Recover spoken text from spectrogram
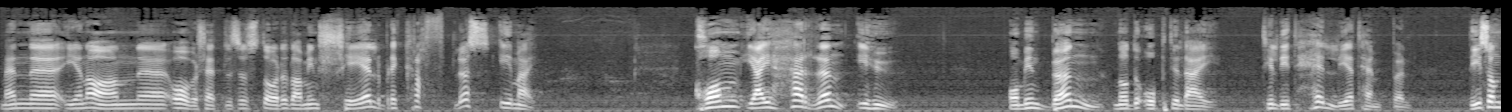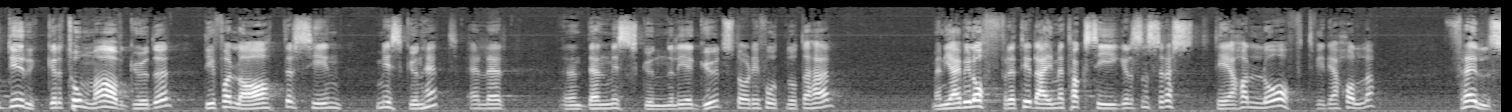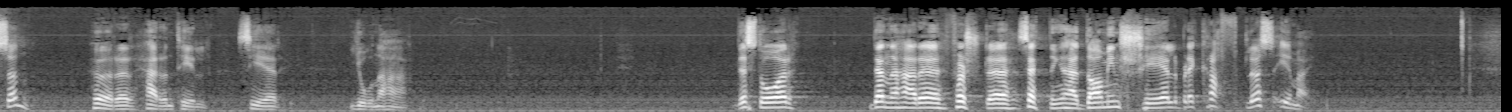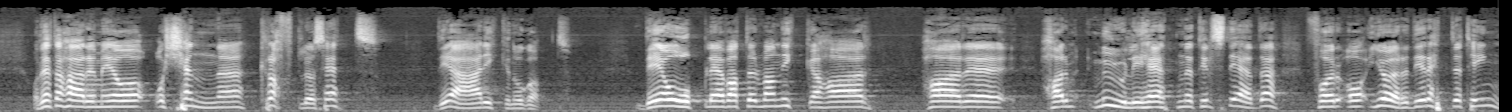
Men eh, i en annen eh, oversettelse står det 'da min sjel ble kraftløs i meg'. Kom jeg Herren i hu, og min bønn nådde opp til deg, til ditt hellige tempel. De som dyrker tomme avguder, de forlater sin miskunnhet, eller den miskunnelige Gud, står det i fotnotet her. Men jeg vil ofre til deg med takksigelsens røst. Det jeg har lovt, vil jeg holde. Frelsen hører Herren til, sier Jonah her. Det står denne her første setningen her Da min sjel ble kraftløs i meg. Og dette her med å, å, kjenne kraftløshet, det er ikke noe godt. Det å oppleve at man ikke har, har, eh, har mulighetene til stede for å gjøre de rette ting,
